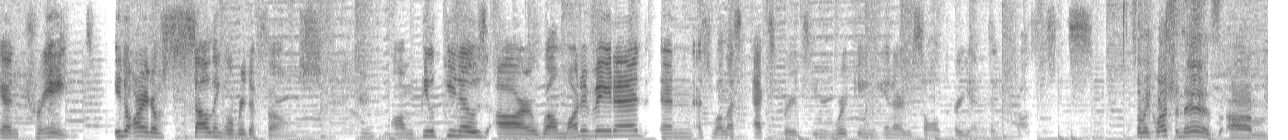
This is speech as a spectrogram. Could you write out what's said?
and trained in the art of selling over the phones. Mm-hmm. Um, Filipinos are well motivated and as well as experts in working in a result oriented processes. So my question is, um,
